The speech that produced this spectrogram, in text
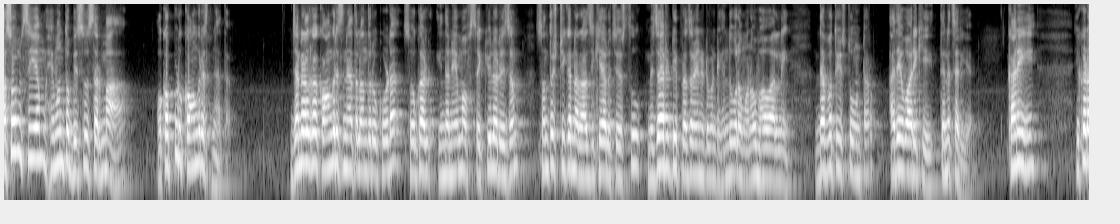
అసోం సీఎం హిమంత బిశ్వ శర్మ ఒకప్పుడు కాంగ్రెస్ నేత. జనరల్గా కాంగ్రెస్ నేతలందరూ కూడా so called in the name of secularism సంతుష్టీకరణ రాజకీయాలు చేస్తూ మెజారిటీ ప్రజలైనటువంటి హిందువుల మనోభావాల్ని దెబ్బతీస్తూ ఉంటారు. అదే వారికి దినచర్య. కానీ ఇక్కడ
